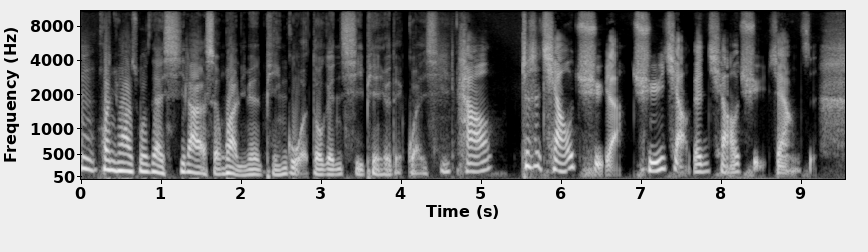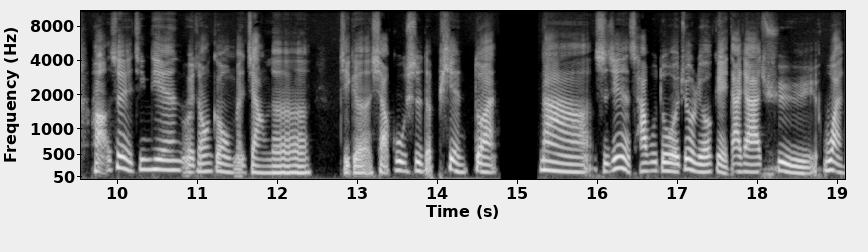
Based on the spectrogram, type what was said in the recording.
嗯，换句话说，在希腊的神话里面，苹果都跟欺骗有点关系。好，就是巧取啊，取巧跟巧取这样子。好，所以今天伟忠跟我们讲了几个小故事的片段。那时间也差不多，就留给大家去万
